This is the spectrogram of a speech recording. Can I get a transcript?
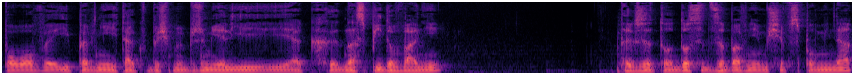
połowy i pewnie i tak byśmy brzmieli jak naspidowani. Także to dosyć zabawnie mi się wspomina,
